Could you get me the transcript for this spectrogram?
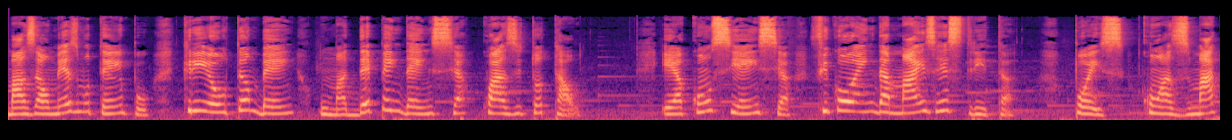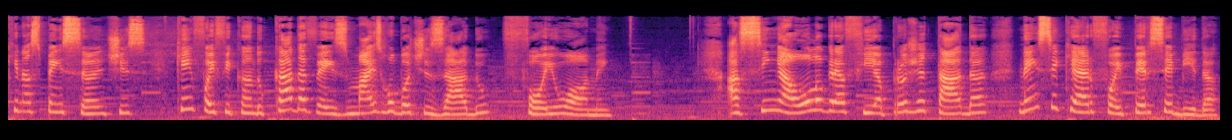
mas ao mesmo tempo criou também uma dependência quase total. E a consciência ficou ainda mais restrita, pois com as máquinas pensantes, quem foi ficando cada vez mais robotizado foi o homem. Assim, a holografia projetada nem sequer foi percebida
